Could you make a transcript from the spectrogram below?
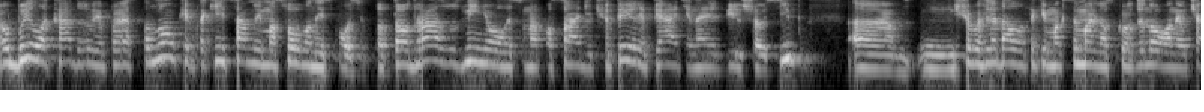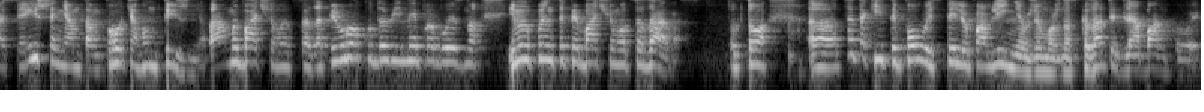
робила кадрові перестановки в такий самий масований спосіб. Тобто одразу змінювалися на посаді 4, 5 і навіть більше осіб. е, Що виглядало таким максимально скоординованим в часі рішенням там протягом тижня. Да? Ми бачили це за півроку до війни приблизно, і ми, в принципі, бачимо це зараз. Тобто, е, це такий типовий стиль управління, вже можна сказати, для банкової.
